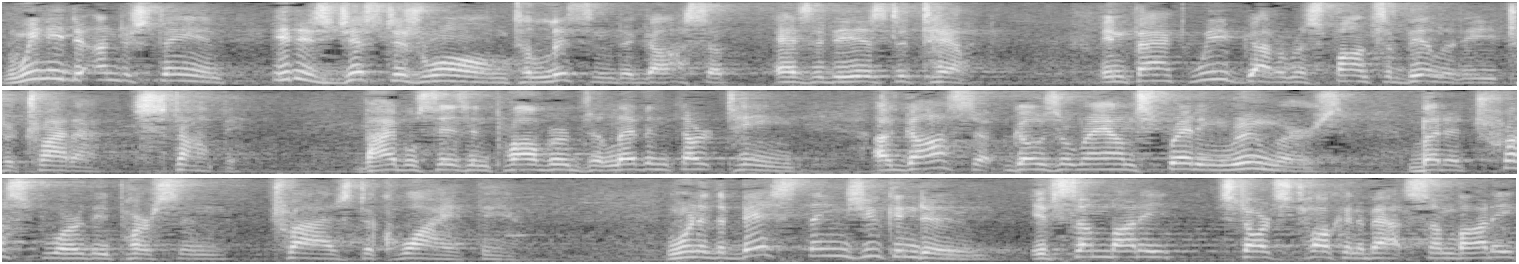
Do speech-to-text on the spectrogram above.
And we need to understand it is just as wrong to listen to gossip as it is to tell it. In fact, we've got a responsibility to try to stop it. The Bible says in Proverbs 11:13, a gossip goes around spreading rumors, but a trustworthy person tries to quiet them. One of the best things you can do if somebody starts talking about somebody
